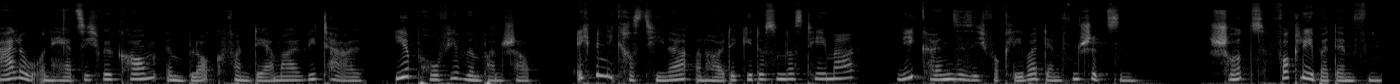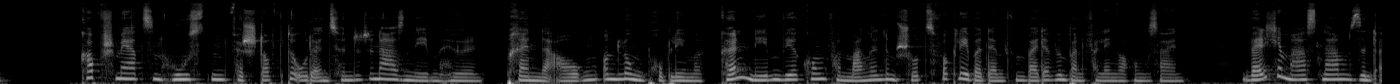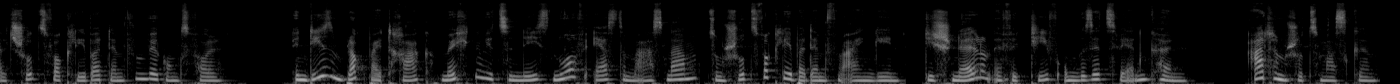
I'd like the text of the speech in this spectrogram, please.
Hallo und herzlich willkommen im Blog von Dermal Vital, Ihr Profi-Wimpernshop. Ich bin die Christina und heute geht es um das Thema, wie können Sie sich vor Kleberdämpfen schützen? Schutz vor Kleberdämpfen. Kopfschmerzen, Husten, verstopfte oder entzündete Nasennebenhöhlen, brennende Augen und Lungenprobleme können Nebenwirkungen von mangelndem Schutz vor Kleberdämpfen bei der Wimpernverlängerung sein. Welche Maßnahmen sind als Schutz vor Kleberdämpfen wirkungsvoll? In diesem Blogbeitrag möchten wir zunächst nur auf erste Maßnahmen zum Schutz vor Kleberdämpfen eingehen, die schnell und effektiv umgesetzt werden können. Atemschutzmaske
